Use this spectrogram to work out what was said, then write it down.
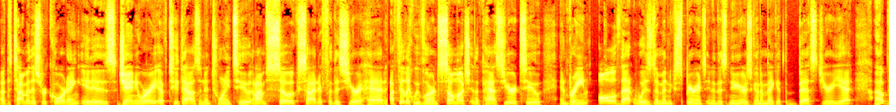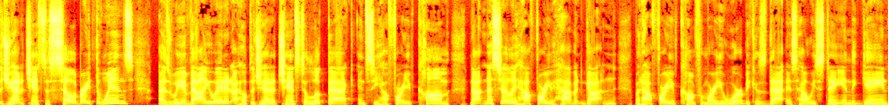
At the time of this recording, it is January of 2022, and I'm so excited for this year ahead. I feel like we've learned so much in the past year or two, and bringing all of that wisdom and experience into this new year is going to make it the best year yet. I hope that you had a chance to celebrate the wins as we evaluated. I hope that you had a chance to look back and see how far you've come, not necessarily how far you haven't gotten, but how far you've come from where you were, because that is how we stay in the gain.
